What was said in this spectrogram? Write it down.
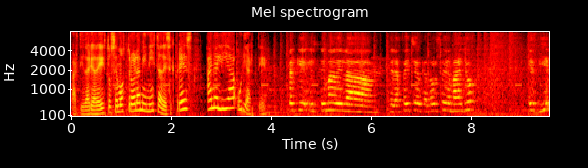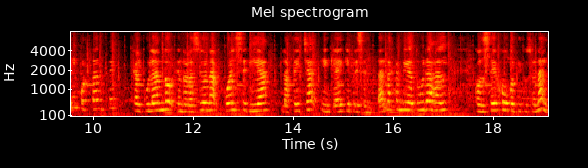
Partidaria de esto se mostró la ministra de Express, Analía Uriarte. Que el tema de la, de la fecha del 14 de mayo es bien importante calculando en relación a cuál sería la fecha en que hay que presentar las candidaturas al Consejo Constitucional.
